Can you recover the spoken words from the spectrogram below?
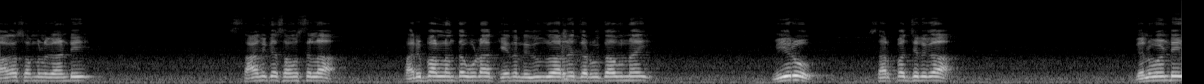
భాగస్వాములు కాండి. స్థానిక సంస్థల పరిపాలన అంతా కూడా కేంద్ర నిధుల ద్వారానే జరుగుతూ ఉన్నాయి. మీరు సర్పంచ్లుగా గెలవండి.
